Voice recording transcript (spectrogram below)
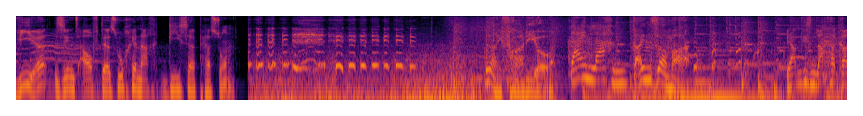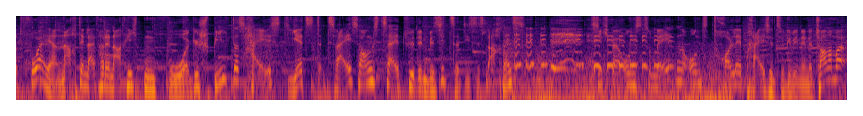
Wir sind auf der Suche nach dieser Person. Live-Radio. Dein Lachen. Dein Sommer. Wir haben diesen Lacher gerade vorher nach den Live-Radio-Nachrichten vorgespielt. Das heißt, jetzt zwei Songs Zeit für den Besitzer dieses Lachens, sich bei uns zu melden und tolle Preise zu gewinnen. Jetzt schauen wir mal,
